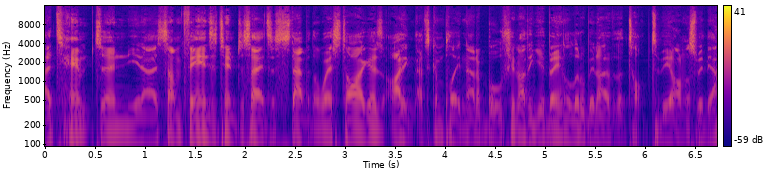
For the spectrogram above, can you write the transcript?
attempt and, you know, some fans attempt to say it's a stab at the West Tigers. I think that's complete and utter bullshit. I think you're being a little bit over the top, to be honest with you.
